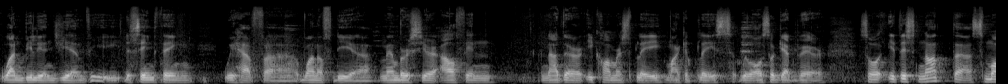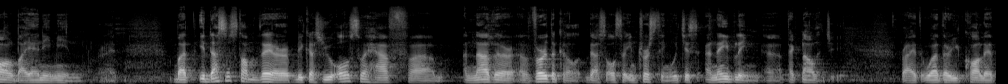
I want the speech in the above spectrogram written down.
1 billion GMV. The same thing, we have uh, one of the uh, members here, Alfin, another e-commerce play, marketplace, will also get there. So it is not uh, small by any mean, right? But it doesn't stop there because you also have um, another vertical that's also interesting, which is enabling uh, technology, right? Whether you call it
